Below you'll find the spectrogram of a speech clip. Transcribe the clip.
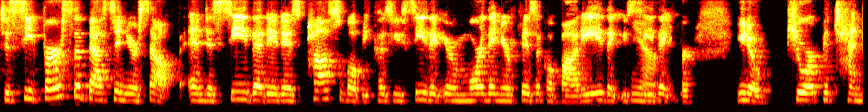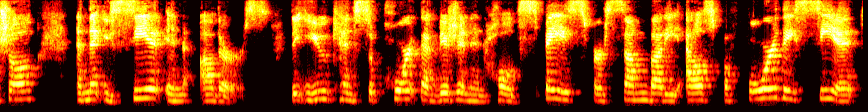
to see first the best in yourself and to see that it is possible because you see that you're more than your physical body, that you see yeah. that you're, you know, pure potential, and that you see it in others that you can support that vision and hold space for somebody else before they see it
